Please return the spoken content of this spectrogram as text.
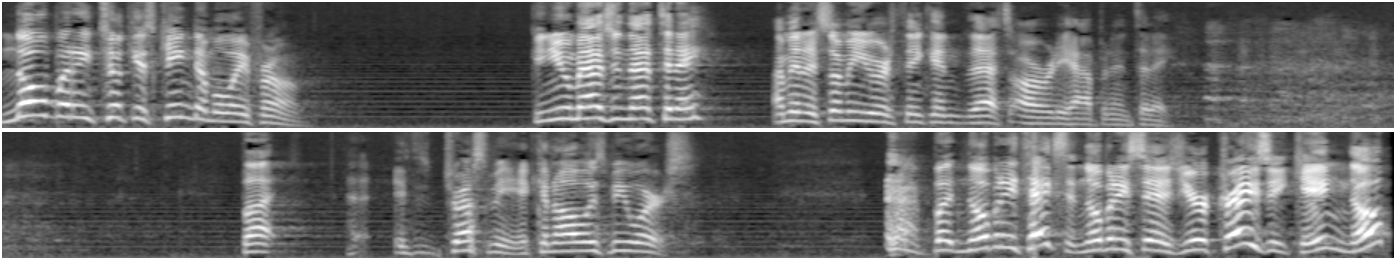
nobody took his kingdom away from him. Can you imagine that today? I mean, some of you are thinking that's already happening today. but trust me, it can always be worse. but nobody takes it. Nobody says, You're crazy, king. Nope.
